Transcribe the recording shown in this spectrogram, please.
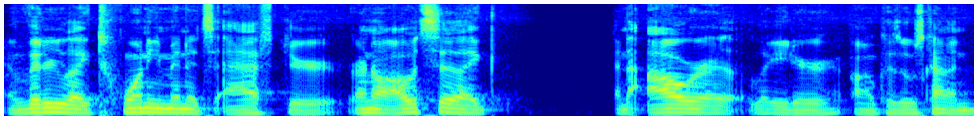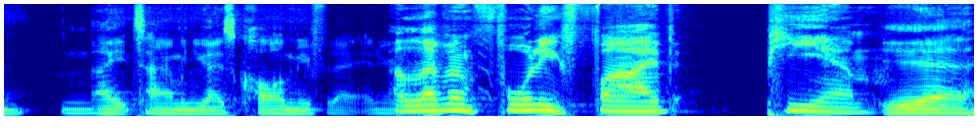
And literally like 20 minutes after, or no, I would say like an hour later, uh, because it was kind of nighttime when you guys called me for that interview. Eleven forty-five p.m. Yeah,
